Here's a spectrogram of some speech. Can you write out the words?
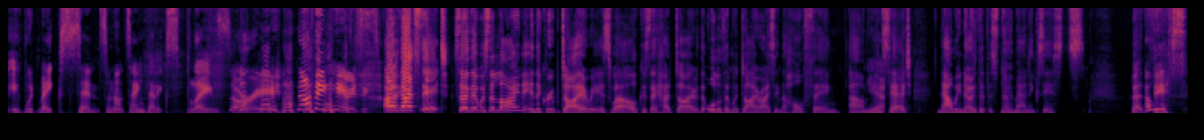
it would make sense. I'm not saying that explains. Sorry. Nothing here is explained. Oh, that's it. So there was a line in the group diary as well, because they had diary. All of them were diarising the whole thing. Um, Yeah. It said, "Now we know that the snowman exists," but Oh. this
